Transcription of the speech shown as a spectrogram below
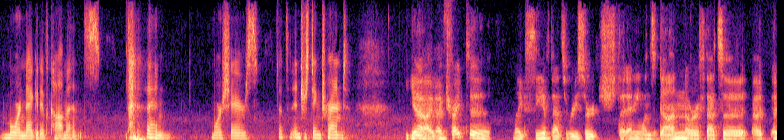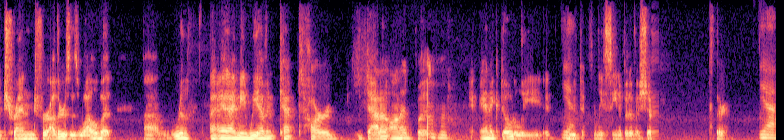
more negative comments and more shares that's an interesting trend yeah I've tried to like see if that's research that anyone's done or if that's a, a, a trend for others as well. But um, really, and I mean, we haven't kept hard data on it, but mm-hmm. anecdotally, it, yeah. we've definitely seen a bit of a shift there. Yeah.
